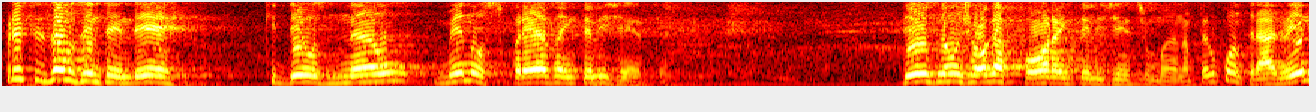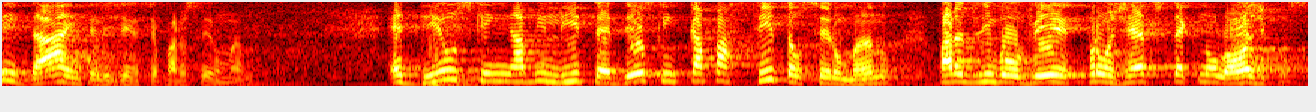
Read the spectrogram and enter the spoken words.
Precisamos entender que Deus não menospreza a inteligência. Deus não joga fora a inteligência humana, pelo contrário, Ele dá a inteligência para o ser humano. É Deus quem habilita, é Deus quem capacita o ser humano para desenvolver projetos tecnológicos.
